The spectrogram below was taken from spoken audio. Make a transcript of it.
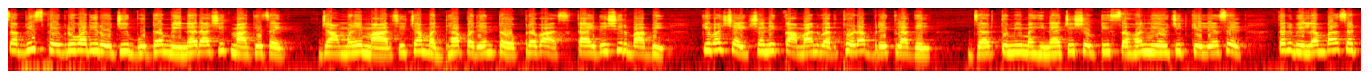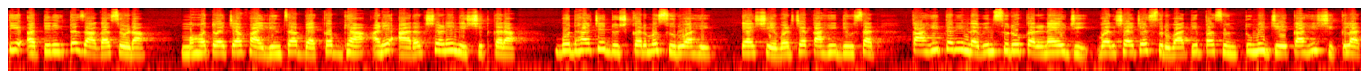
सव्वीस फेब्रुवारी रोजी बुध मीन राशीत मागे जाईल ज्यामुळे मार्चच्या मध्यापर्यंत प्रवास कायदेशीर बाबी किंवा शैक्षणिक कामांवर थोडा ब्रेक लागेल. जर तुम्ही महिन्याच्या शेवटी सह नियोजित केले असेल तर विलंबासाठी अतिरिक्त जागा सोडा. महत्त्वाच्या फायलींचा बॅकअप घ्या आणि आरक्षणे निश्चित करा. बुधाचे दुष्कर्म सुरू आहे. या शेवटच्या काही दिवसात काहीतरी नवीन सुरू करण्याऐवजी वर्षाच्या सुरुवातीपासून तुम्ही जे काही शिकलात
